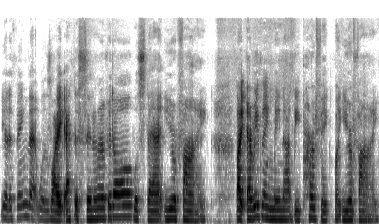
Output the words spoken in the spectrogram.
Yeah, the thing that was like at the center of it all was that you're fine. Like everything may not be perfect, but you're fine.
